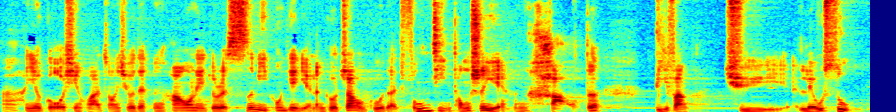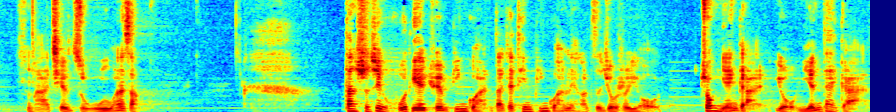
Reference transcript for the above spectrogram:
啊很有个性化，装修得很好呢，就是私密空间也能够照顾的，风景同时也很好的地方去留宿啊，去住晚上。但是这个蝴蝶泉宾馆，大家听宾馆两个字就是有。庄严感有年代感，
